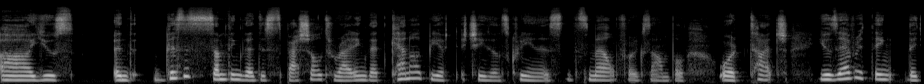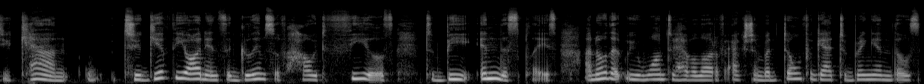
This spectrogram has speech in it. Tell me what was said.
uh, use and this is something that is special to writing that cannot be achieved on screen is the smell for example or touch. Use everything that you can to give the audience a glimpse of how it feels to be in this place. I know that we want to have a lot of action but don't forget to bring in those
